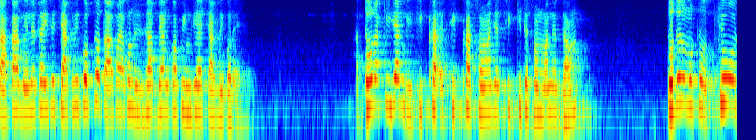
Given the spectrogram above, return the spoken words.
কাকা মিলিটারিতে চাকরি করতো, তারপর এখন রিজার্ভ ব্যাঙ্ক অফ ইন্ডিয়া চাকরি করে। আর তোরা কি জানবি? শিক্ষা, শিক্ষার সমাজের শিক্ষিত সম্মানের দাম। তোদের মতো চোর,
